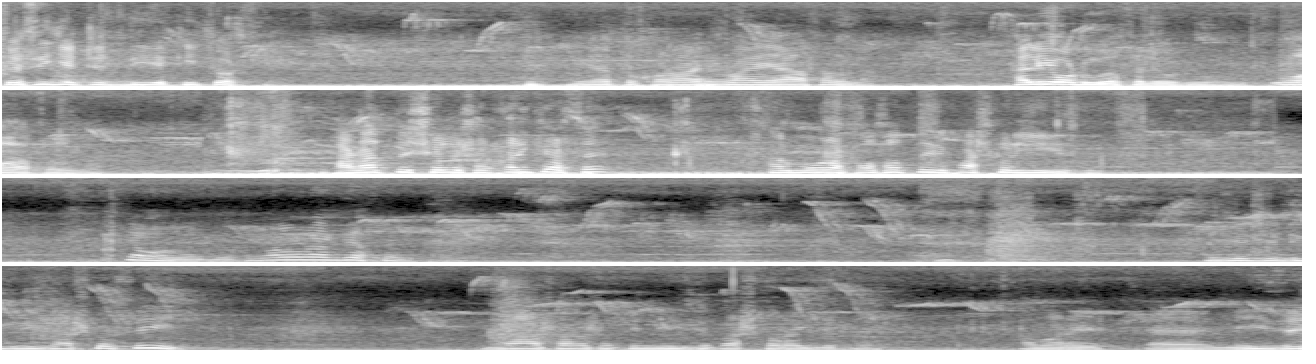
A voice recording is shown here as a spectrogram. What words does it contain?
প্রেসিডেন্টের দিয়ে কী করছে? এ তো করা হেবা এ আসল না। খালি অডু আসলে, অডু ও আসল না। আটাত্তর সালে সরকারি করছে, আর মোরা পঁচাত্তর পাশ করিয়ে গেছে। কেমন লাগবে? ভালো লাগছে এই যে ডিগ্রি পাস করছি, মা সরস্বতী নিজে পাস করাই গেছে আমারে নিজে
